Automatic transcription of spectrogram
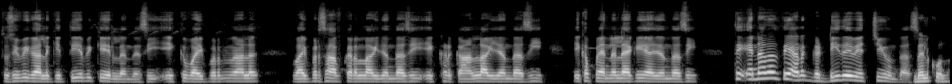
ਤੁਸੀਂ ਵੀ ਗੱਲ ਕੀਤੀ ਹੈ ਵੀ ਘੇਰ ਲੈਂਦੇ ਸੀ। ਇੱਕ ਵਾਈਪਰ ਨਾਲ ਵਾਈਪਰ ਸਾਫ਼ ਕਰਨ ਲੱਗ ਜਾਂਦਾ ਸੀ ਇੱਕ ਖੜਕਾਣ ਲੱਗ ਜਾਂਦਾ ਸੀ ਇੱਕ ਪੈਨ ਲੈ ਕੇ ਆ ਜਾਂਦਾ ਸੀ। ਤੇ ਇਹਨਾਂ ਦਾ ਧਿਆਨ ਗੱਡੀ ਦੇ ਵਿੱਚ ਹੀ ਹੁੰਦਾ ਸੀ। ਬਿਲਕੁਲ।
